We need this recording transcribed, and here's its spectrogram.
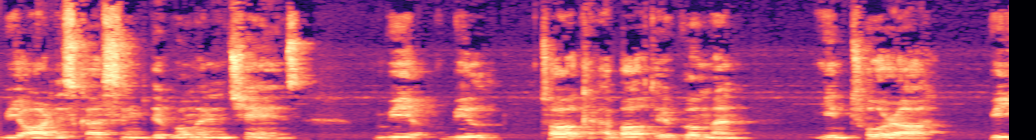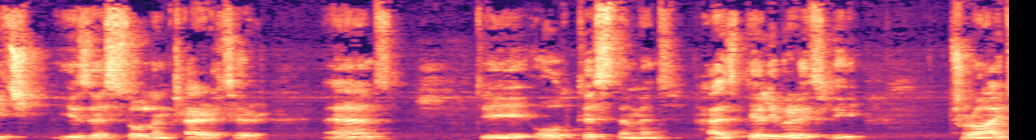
we are discussing the woman in chains, we will talk about a woman in Torah which is a stolen character, and the Old Testament has deliberately tried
